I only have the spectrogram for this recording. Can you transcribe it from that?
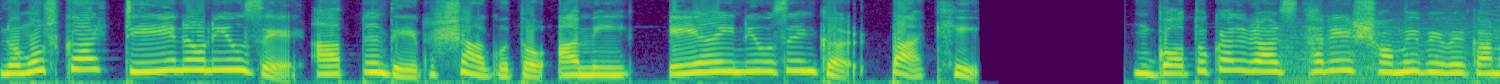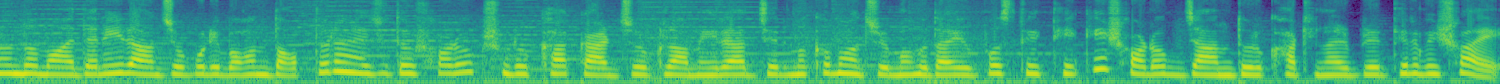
নমস্কার, টিএনও নিউজে আপনাদের স্বাগত। আমি এআই নিউজ এঙ্কার পাখি। গতকাল রাজধানীর স্বামী বিবেকানন্দ ময়দানে রাজ্য পরিবহন দপ্তর আয়োজিত সড়ক সুরক্ষা কার্যক্রমে রাজ্যের মুখ্যমন্ত্রী মহোদয় উপস্থিত থেকে সড়ক যান দুর্ঘটনার বৃদ্ধির বিষয়ে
